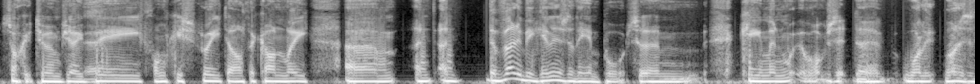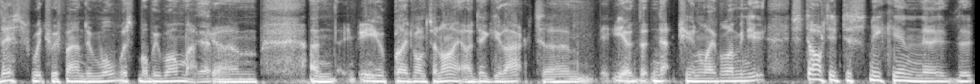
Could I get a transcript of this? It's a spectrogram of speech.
Socket 2 MJB, Funky Street, Arthur Conley, um, and, and the very beginnings of the imports, um, Keeman, what was it, the, what, what is this, which we found in Woolworths, Bobby Womack, Yep. um, and you played one tonight, I Dig Your Act, um, you know, the Neptune label, I mean, you started to sneak in the, the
